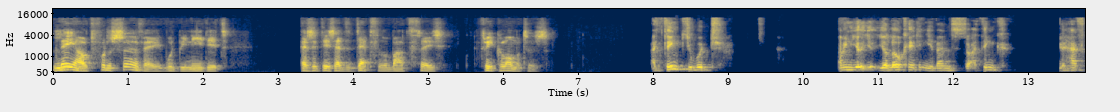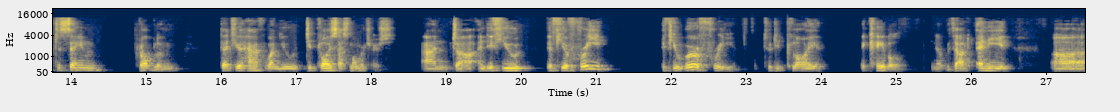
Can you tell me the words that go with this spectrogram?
layout for the survey would be needed as it is at a depth of about, say, three kilometers? I think you would. I mean, you're, you're locating events, so I think you have the same problem that you have when you deploy seismometers. And uh, and if you if you're free, if you were free to deploy a cable, you know, without any uh,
